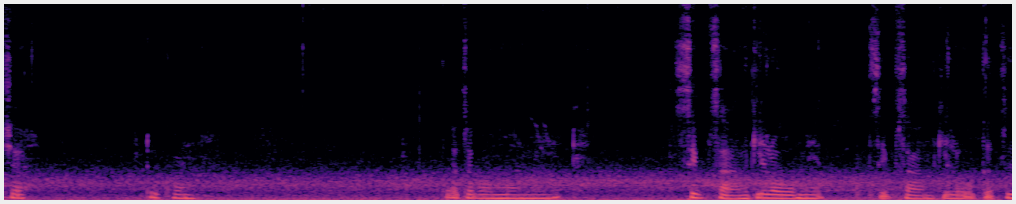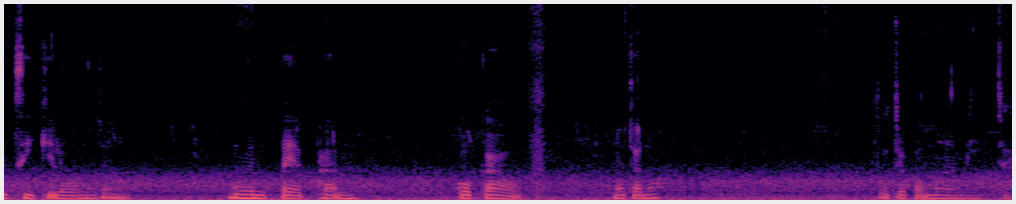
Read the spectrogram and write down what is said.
นี่จ้ะทุกคน ก็จะประมาณนี้สิบสามกิโลเมตรสิบสามกิโลเกือบสิบสี่กิโลนะจ๊ะเนาะหมื่นแปดพันกว่าเก้านะจ๊ะเนาะก็จะประมาณนี้จ้ะ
